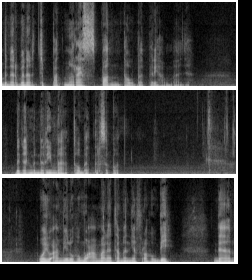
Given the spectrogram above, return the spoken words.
benar-benar cepat merespon taubat dari hambanya dengan menerima taubat tersebut. Wa yu'amiluhu mu'amalata man yafrahu bih dan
